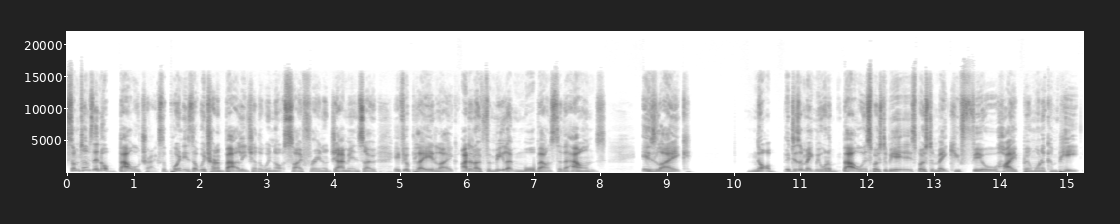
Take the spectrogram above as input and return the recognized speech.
sometimes they're not battle tracks. The point is that we're trying to battle each other. We're not ciphering or jamming. So if you're playing like I don't know, for me like more bounce to the ounce is like not a, it doesn't make me want to battle. It's supposed to be it's supposed to make you feel hype and want to compete.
